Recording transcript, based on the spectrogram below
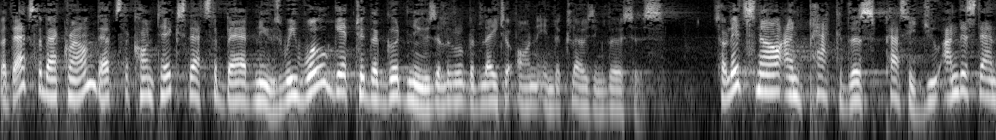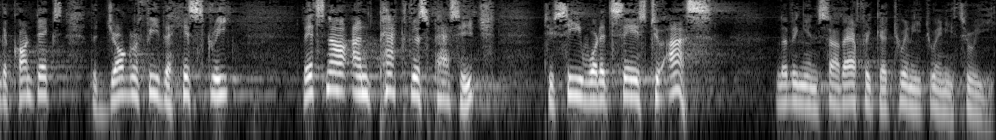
But that's the background, that's the context, that's the bad news. We will get to the good news a little bit later on in the closing verses. So let's now unpack this passage. You understand the context, the geography, the history. Let's now unpack this passage to see what it says to us living in South Africa 2023.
